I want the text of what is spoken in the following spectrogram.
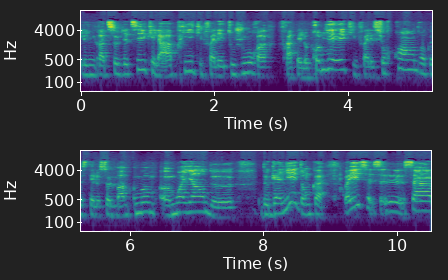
Leningrad soviétique, il a appris qu'il fallait toujours frapper le premier, qu'il fallait surprendre, que c'était le seul moyen de, gagner. Donc, vous voyez, ça,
